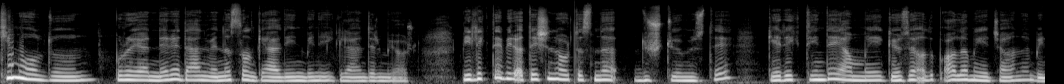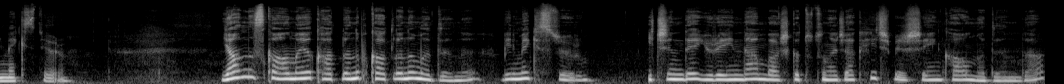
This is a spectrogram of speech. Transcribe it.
Kim olduğun, buraya nereden ve nasıl geldiğin beni ilgilendirmiyor. Birlikte bir ateşin ortasına düştüğümüzde gerektiğinde yanmayı göze alıp alamayacağını bilmek istiyorum. Yalnız kalmaya katlanıp katlanamadığını bilmek istiyorum. İçinde yüreğinden başka tutunacak hiçbir şeyin kalmadığında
